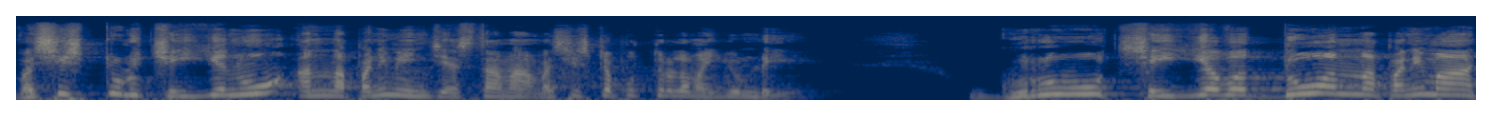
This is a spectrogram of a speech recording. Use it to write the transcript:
వశిష్ఠుడు చెయ్యను అన్న పని మేం చేస్తామా వశిష్ఠపుత్రులం అయ్యుండి. గురువు చెయ్యవద్దు అన్న పని మా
